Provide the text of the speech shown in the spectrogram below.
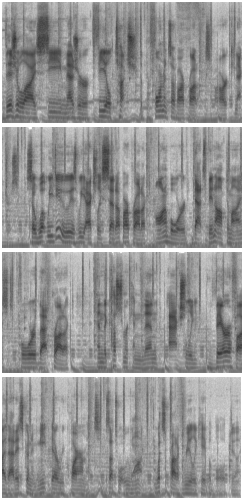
visualize, see, measure, feel, touch the performance of our products, our connectors. So what we do is we actually set up our product on a board that's been optimized for that product and the customer can then actually verify that it's going to meet their requirements. So that's what we want. What's the product really capable of doing?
